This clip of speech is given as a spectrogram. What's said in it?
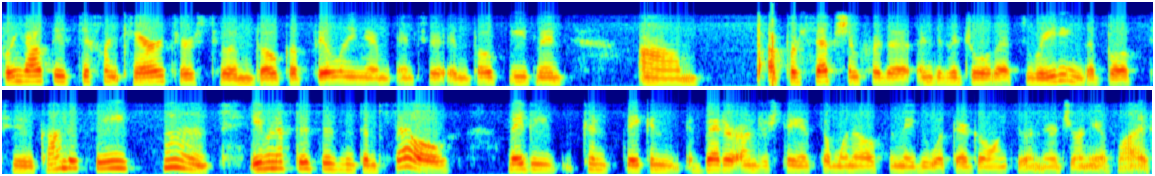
bring out these different characters to invoke a feeling and, and to invoke even um, a perception for the individual that's reading the book to kind of see, hmm, even if this isn't themselves, maybe can they can better understand someone else and maybe what they're going through in their journey of life.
